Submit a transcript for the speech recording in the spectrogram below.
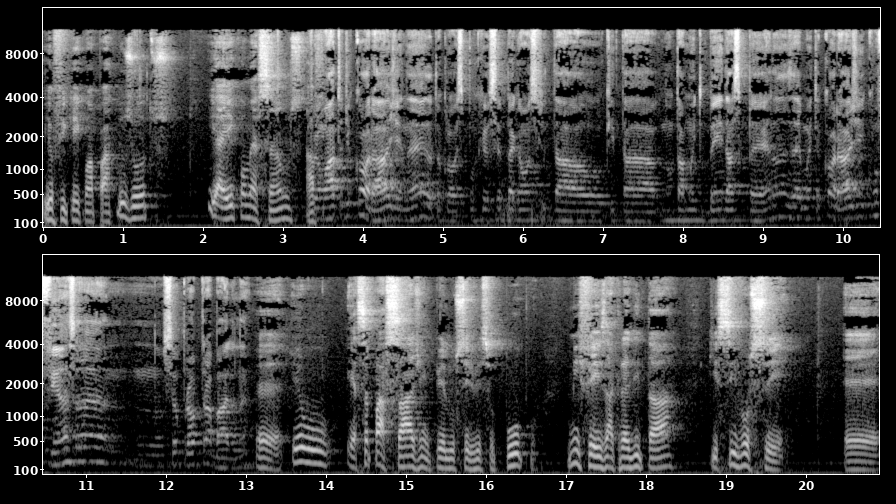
Eu fiquei com a parte dos outros e aí começamos a. Foi um ato de coragem, né, doutor Clóvis? Porque você pegar um hospital que tá, não está muito bem das pernas é muita coragem e confiança no seu próprio trabalho, né? É, eu, essa passagem pelo serviço público me fez acreditar que se você é,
